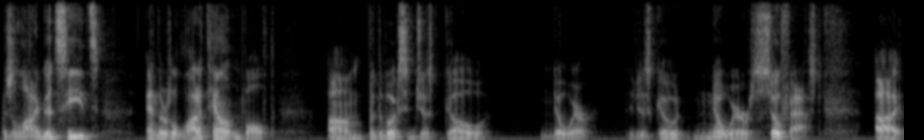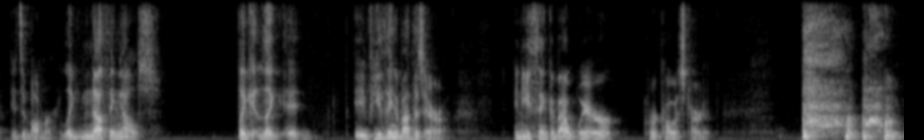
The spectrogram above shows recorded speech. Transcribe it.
there's a lot of good seeds and there's a lot of talent involved um, but the books just go nowhere. They just go nowhere so fast. Uh, it's a bummer. Like nothing else. Like like it, if you think about this era, and you think about where Krakoa started,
